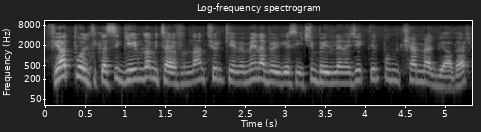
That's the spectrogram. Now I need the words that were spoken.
Fiyat politikası Game Gummy tarafından Türkiye ve MENA bölgesi için belirlenecektir. Bu mükemmel bir haber.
